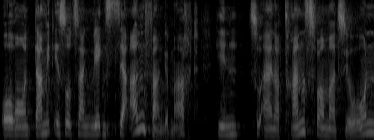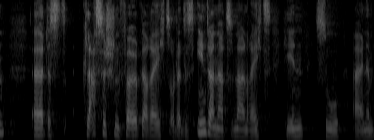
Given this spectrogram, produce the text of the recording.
Und damit ist sozusagen wenigstens der Anfang gemacht hin zu einer Transformation äh, des klassischen Völkerrechts oder des internationalen Rechts hin zu einem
